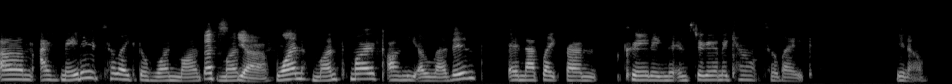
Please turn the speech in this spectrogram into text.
um I've made it to like the one month That's month yeah. one month mark on the 11th, and that's like from creating the Instagram account to like, you know.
